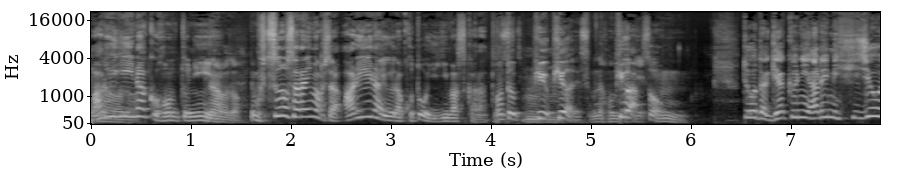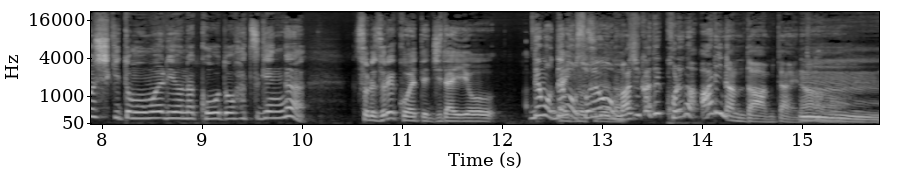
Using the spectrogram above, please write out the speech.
悪気なく本当になるほど。でも普通のサラリーマンがしたらありえないようなことを言いますから本当ピュ,、ピュアですもんねピュアそう、ということは逆にある意味非常識とも思えるような行動発言がそれぞれこうやって時代をでもでもそれを間近でこれがありなんだみたいな、うん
